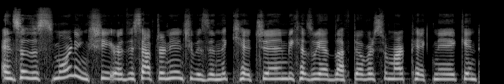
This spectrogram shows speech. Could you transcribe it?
And so this morning, she, or this afternoon, she was in the kitchen because we had leftovers from our picnic. And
